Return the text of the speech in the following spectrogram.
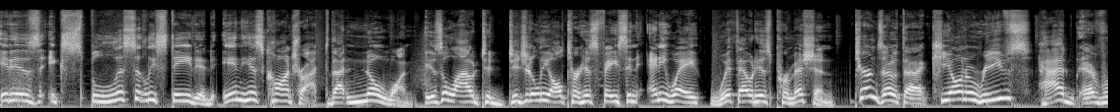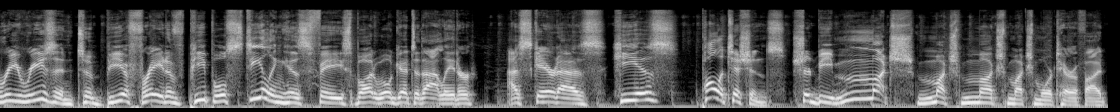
It is explicitly stated in his contract that no one is allowed to digitally alter his face in any way without his permission. Turns out that Keanu Reeves had every reason to be afraid of people stealing his face, but we'll get to that later. As scared as he is, Politicians should be much, much, much, much more terrified.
